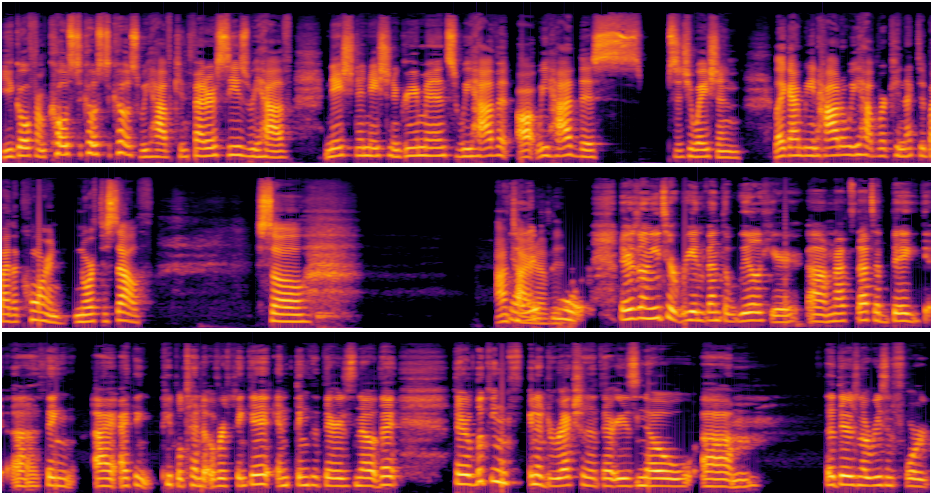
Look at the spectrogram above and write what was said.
You go from coast to coast to coast. We have confederacies. We have nation to nation agreements. We have it. Uh, we had this situation. Like, I mean, how do we have, we're connected by the corn, north to south. So I'm yeah, tired of it. No, there's no need to reinvent the wheel here. Um, that's, that's a big, uh, thing. I, I think people tend to overthink it and think that there's no, that they're looking in a direction that there is no, um, that there's no reason for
